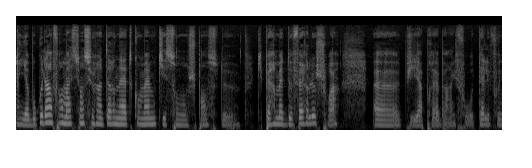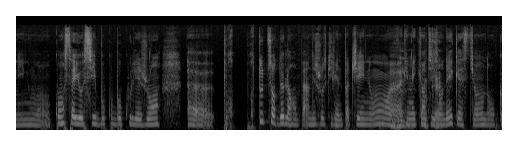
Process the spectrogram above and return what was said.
il y a beaucoup d'informations sur Internet quand même qui sont, je pense, de, qui permettent de faire le choix. Euh, puis après, ben, il faut téléphoner. Nous, on conseille aussi beaucoup, beaucoup les gens pour, pour, toutes sortes de lampes, hein, des choses qui viennent pas de chez nous, mhm. mais quand ils ont des questions. Donc,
